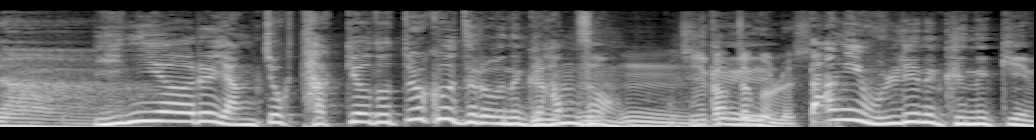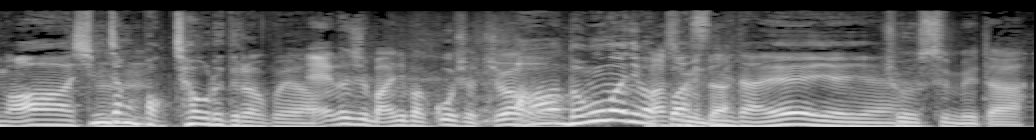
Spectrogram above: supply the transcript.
야 이니어를 양쪽 다 껴도 뚫고 들어오는 그 함성. 음. 진짜 깜짝 그 놀랐어요. 땅이 울리는 그 느낌. 아, 심장 벅차오르더라고요. 에너지 많이 받고 오셨죠? 아, 너무 많이 받고 맞습니다. 왔습니다. 예, 예, 예. 좋습니다.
